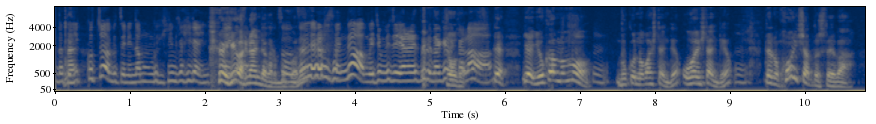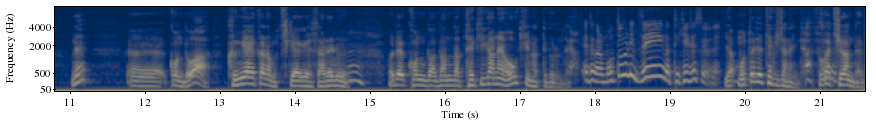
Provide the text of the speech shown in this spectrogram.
だって、ね、こっちは別に何も被害 被害ないんだから僕はね。ゼネラルさんがめちゃめちゃやられてるだけだから。でいや横浜も僕を伸ばしたいんだよ。応援したいんだよ、うん、でも本社としてはね、えー、今度は組合からも突き上げされる、うん、で今度はだんだん敵がね大きくなってくるんだよ。えだから元売り全員が敵ですよね。いや元売りは敵じゃないんだよ。そこは違うんだよ。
